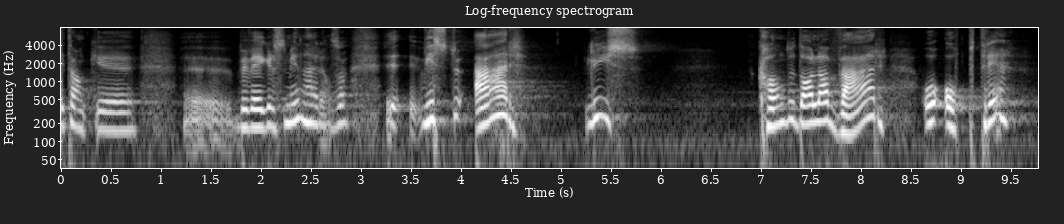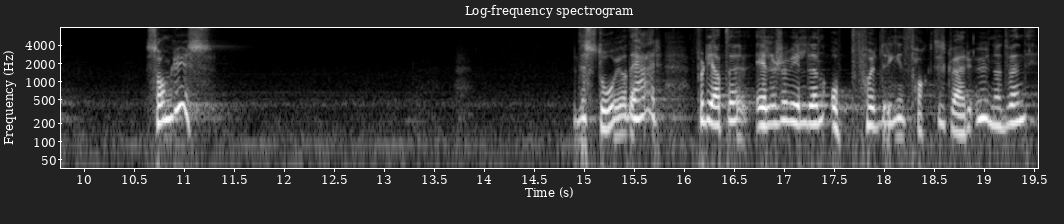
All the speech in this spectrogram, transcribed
i tankebevegelsen min her? Altså, eh, hvis du er lys, kan du da la være å opptre som lys? Det står jo det her. fordi at Ellers så vil den oppfordringen faktisk være unødvendig.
